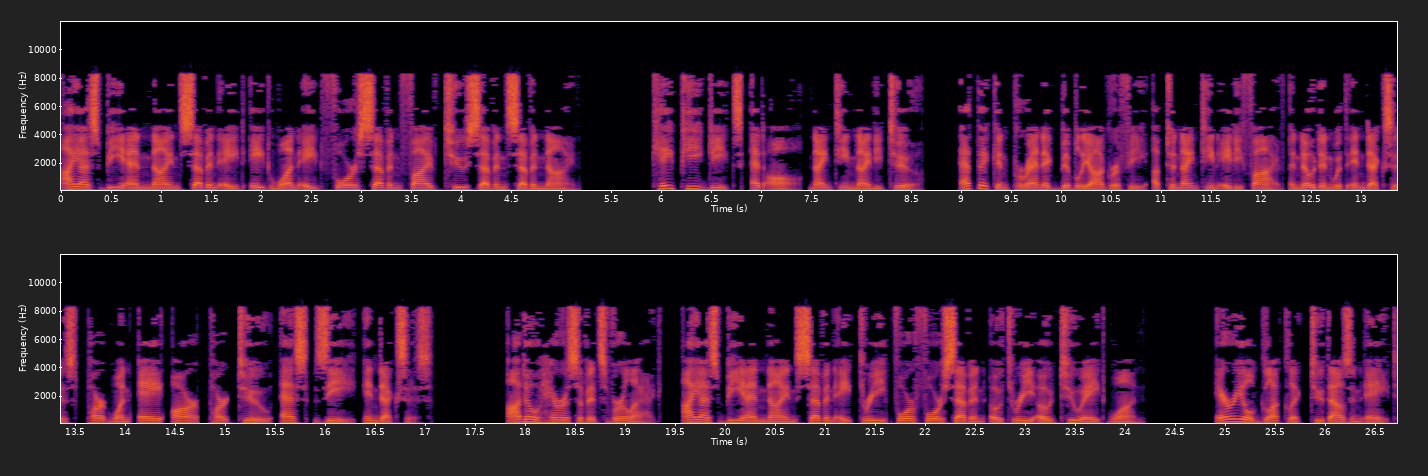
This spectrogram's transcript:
ISBN 978-8184752779. K. P. Gietz, et al., 1992. Epic and Puranic Bibliography up to 1985 Anodin with Indexes, Part 1, A, R, Part 2, S, Z, Indexes. Otto Harrassowitz Verlag. ISBN 978-3-447-03028-1. Ariel Glucklich 2008.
